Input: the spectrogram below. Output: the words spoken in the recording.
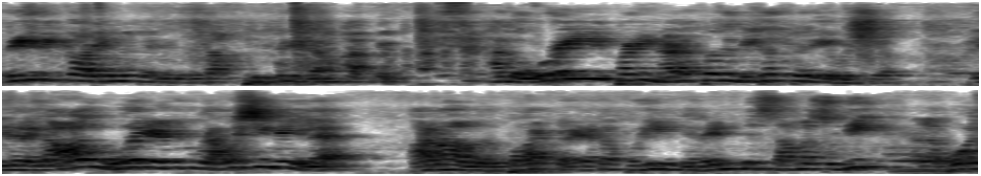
ரீரிகார்டிங் பெரியது? தான் அந்த உரையின் படி நடப்பது மிகப்பெரிய விஷயம். இதுல யாரும் உரை எழுதுங்கிற அவசியமே இல்லை. ஆனா ஒரு பாட்டு அழகா புரியுங்க ரெண்டு சமசுதி அதுல போல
